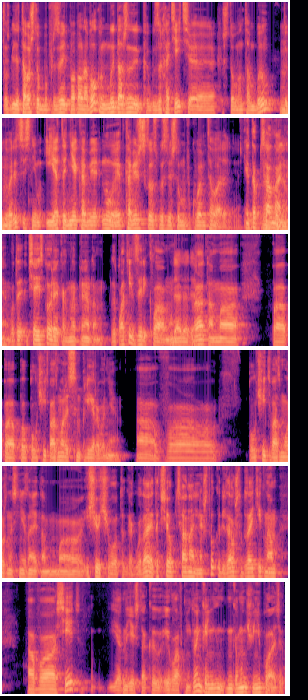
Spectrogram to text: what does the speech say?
для того, чтобы производитель попал на полку, мы должны как бы захотеть, э, чтобы он там был, договориться mm-hmm. с ним. И это не коммер... ну, это коммерческое в смысле, что мы покупаем товары. Это опционально. Вот вся история, как, например, там, заплатить за рекламу, да, да, да. да там, а, по, по, по, получить возможность сэмплирования, а, в получить возможность, не знаю, там, а, еще чего-то, как бы, да, это все опциональная штука для того, чтобы зайти к нам в сеть, я надеюсь, так и в лавке никто никому ничего не платит.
